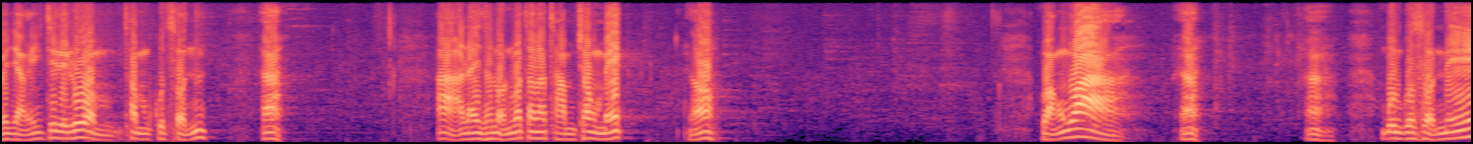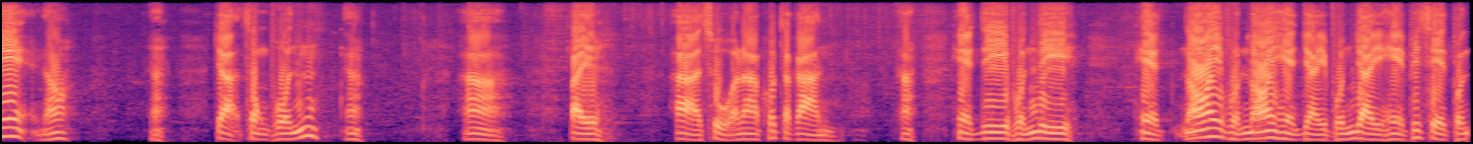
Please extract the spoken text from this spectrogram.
เป็นอย่างที่ได้ร่วมทำกุศลนะในถนนวัฒนธรรมช่องเม็กเนาะหวังว่านะบุญกุศลนี้เนาะ จะส่งผลนะไปสู่อนาคตการนะเหตุดีผลดี เหตุน้อยผลน้อย เหตุใหญ่ผลใหญ่ เหตุพิเศษผล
